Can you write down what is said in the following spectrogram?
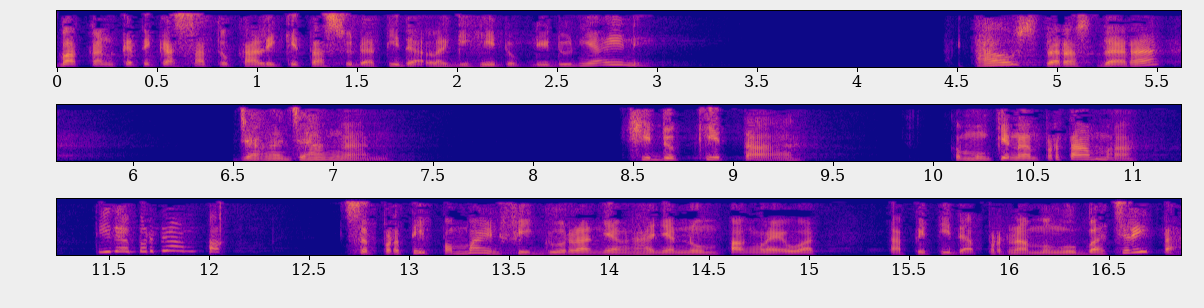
bahkan ketika satu kali kita sudah tidak lagi hidup di dunia ini? Tahu saudara-saudara, jangan-jangan hidup kita, kemungkinan pertama, tidak berdampak. Seperti pemain figuran yang hanya numpang lewat, tapi tidak pernah mengubah cerita.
